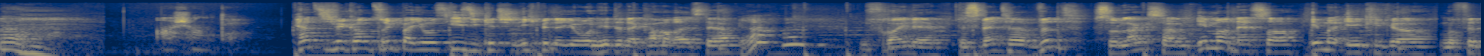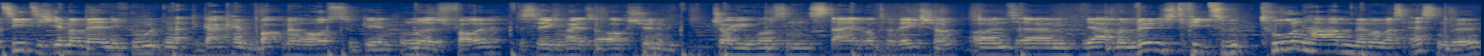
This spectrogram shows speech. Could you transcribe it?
Euh. Enchantée. Herzlich willkommen zurück bei Jo's Easy Kitchen. Ich bin der Jo und hinter der Kamera ist der. Ja. Und Freunde, das Wetter wird so langsam immer nässer, immer ekliger. Man verzieht sich immer mehr in die Buden, hat gar keinen Bock mehr rauszugehen. Und man ist faul. Deswegen heute auch schön im Jogginghosen-Style unterwegs schon. Und ähm, ja, man will nicht viel zu tun haben, wenn man was essen will.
